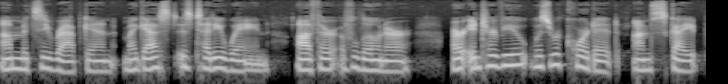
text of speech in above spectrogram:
I'm Mitzi Rapkin. My guest is Teddy Wayne, author of Loner. Our interview was recorded on Skype.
